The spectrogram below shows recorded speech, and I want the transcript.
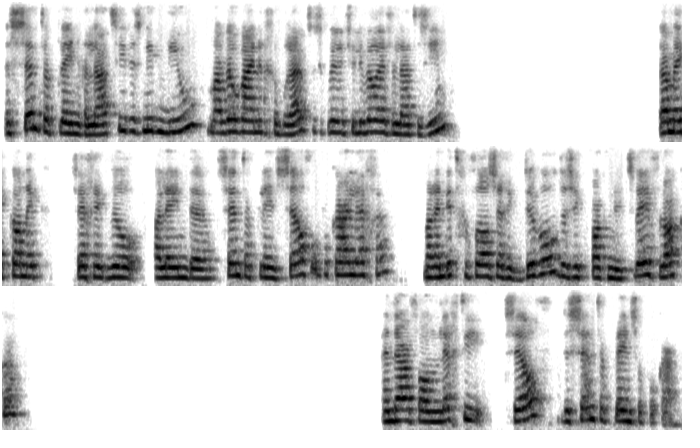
een centerplane relatie. Is niet nieuw, maar wel weinig gebruikt. Dus ik wil het jullie wel even laten zien. Daarmee kan ik zeggen, ik wil alleen de centerplanes zelf op elkaar leggen. Maar in dit geval zeg ik dubbel, dus ik pak nu twee vlakken. En daarvan legt hij zelf de centerplanes op elkaar.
